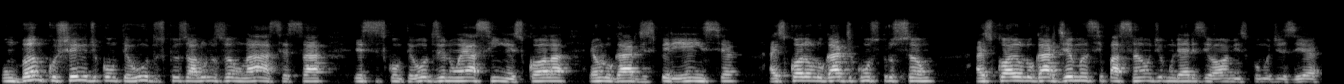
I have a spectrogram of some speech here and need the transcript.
um banco cheio de conteúdos que os alunos vão lá acessar esses conteúdos, e não é assim. A escola é um lugar de experiência, a escola é um lugar de construção, a escola é um lugar de emancipação de mulheres e homens, como dizia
